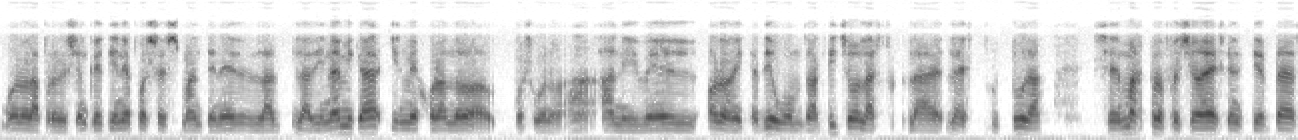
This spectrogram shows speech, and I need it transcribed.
bueno la progresión que tiene pues es mantener la, dinámica ir mejorando pues bueno a, nivel organizativo como tú has dicho la, estructura ser más profesionales en ciertas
